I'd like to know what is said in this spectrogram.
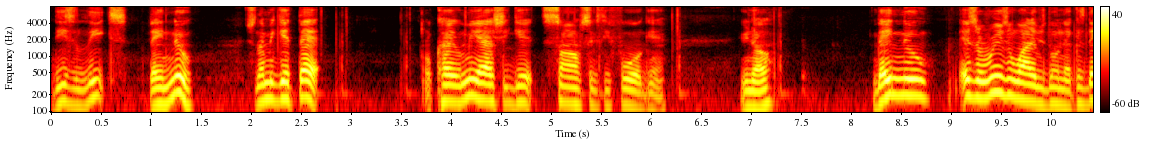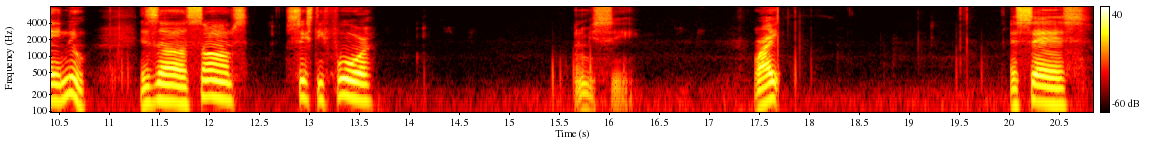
These elites they knew. So let me get that. Okay, let me actually get Psalm 64 again. You know, they knew. There's a reason why they was doing that because they knew. This is uh Psalms 64. Let me see. Right? It says,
